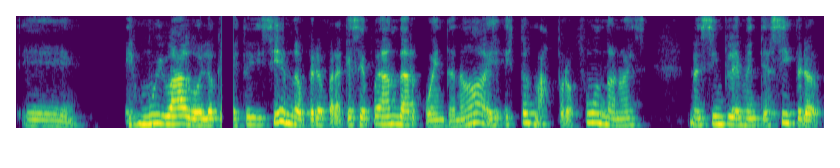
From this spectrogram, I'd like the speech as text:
eh, es muy vago lo que estoy diciendo, pero para que se puedan dar cuenta, ¿no? E, esto es más profundo, no es, no es simplemente así, pero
